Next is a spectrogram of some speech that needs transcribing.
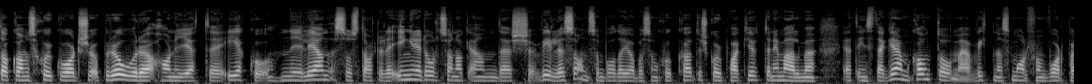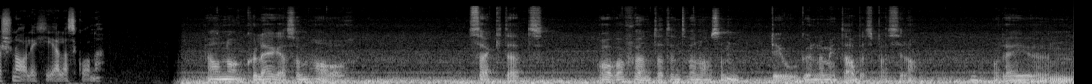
Stockholms sjukvårdsuppror har nu gett eh, eko. Nyligen så startade Ingrid Olsson och Anders Willesson som båda jobbar som sjuksköterskor på akuten i Malmö ett Instagramkonto med vittnesmål från vårdpersonal i hela Skåne. Jag har någon kollega som har sagt att Åh, vad skönt att det inte var någon som dog under mitt arbetspass idag. Och det är ju en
